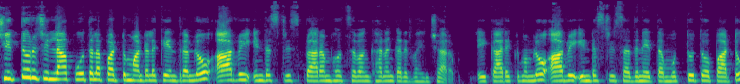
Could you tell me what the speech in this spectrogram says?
చిత్తూరు జిల్లా పూతలపట్టు మండల కేంద్రంలో ఆర్వీ ఇండస్ట్రీస్ ప్రారంభోత్సవం ఘనంగా నిర్వహించారు. ఈ కార్యక్రమంలో ఆర్వీ ఇండస్ట్రీస్ అధినేత ముత్తుతో పాటు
